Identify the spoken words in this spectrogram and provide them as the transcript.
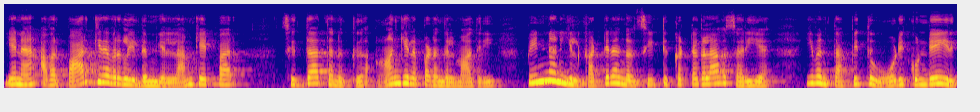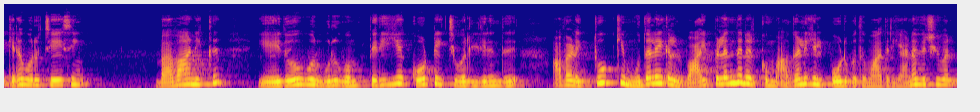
என அவர் பார்க்கிறவர்களிடம் எல்லாம் கேட்பார். சித்தார்த்தனுக்கு ஆங்கில படங்கள் மாதிரி பின்னணியில் கட்டிடங்கள் சீட்டுக்கட்டுகளாக சரிய இவன் தப்பித்து ஓடிக்கொண்டே இருக்கிற ஒரு சேசிங். பவானிக்கு ஏதோ ஒரு உருவம் பெரிய கோட்டை சுவரில் இருந்து அவளை தூக்கி முதலைகள் வாய்ப்பிழந்து நிற்கும் அகழியில் போடுவது மாதிரியான விஷுவல்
